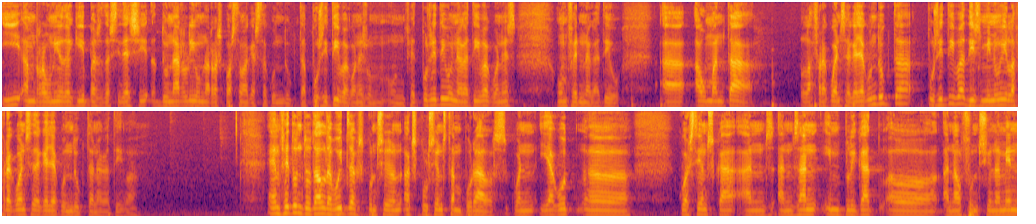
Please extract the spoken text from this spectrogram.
i en reunió d'equip es decideixi donar-li una resposta a aquesta conducta. Positiva quan és un, un fet positiu i negativa quan és un fet negatiu. Eh, augmentar la freqüència d'aquella conducta positiva, disminuir la freqüència d'aquella conducta negativa. Hem fet un total de 8 expulsions, temporals. Quan hi ha hagut eh, qüestions que ens, ens han implicat el, en el funcionament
